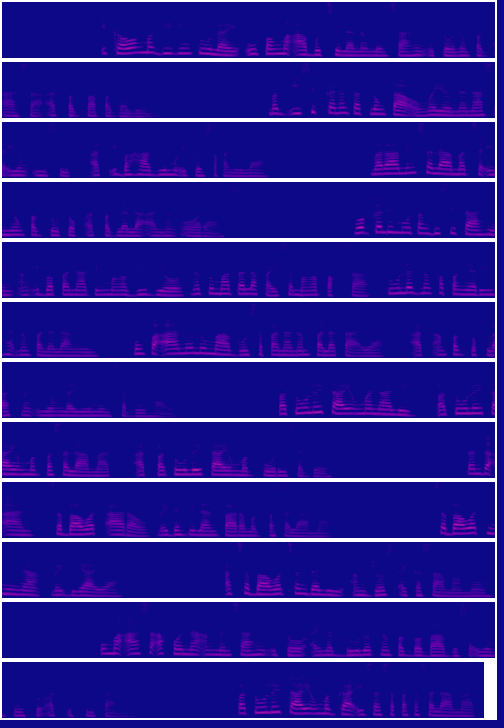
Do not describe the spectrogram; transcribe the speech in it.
Ikaw ang magiging tulay upang maabot sila ng mensaheng ito ng pag-asa at pagpapagaling. Mag-isip ka ng tatlong tao ngayon na nasa iyong isip at ibahagi mo ito sa kanila. Maraming salamat sa inyong pagtutok at paglalaan ng oras. Huwag kalimutang bisitahin ang iba pa nating mga video na tumatalakay sa mga paksa tulad ng kapangyarihan ng panalangin, kung paano lumago sa pananampalataya, at ang pagtuklas ng iyong layunin sa buhay. Patuloy tayong manalig, patuloy tayong magpasalamat, at patuloy tayong magpuri sa Diyos. Tandaan, sa bawat araw may dahilan para magpasalamat. Sa bawat hininga may biyaya. At sa bawat sandali ang Diyos ay kasama mo. Umaasa ako na ang mensaheng ito ay nagdulot ng pagbabago sa iyong puso at isipan. Patuloy tayong magkaisa sa pasasalamat,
